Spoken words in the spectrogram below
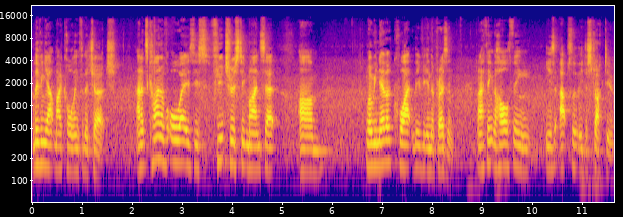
living out my calling for the church. And it's kind of always this futuristic mindset um, where we never quite live in the present. And I think the whole thing is absolutely destructive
